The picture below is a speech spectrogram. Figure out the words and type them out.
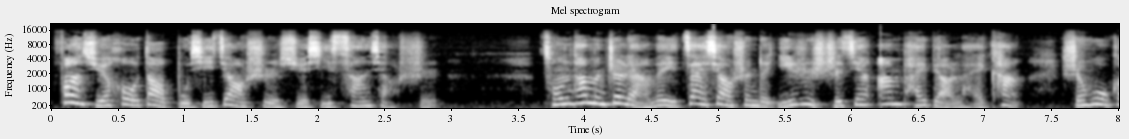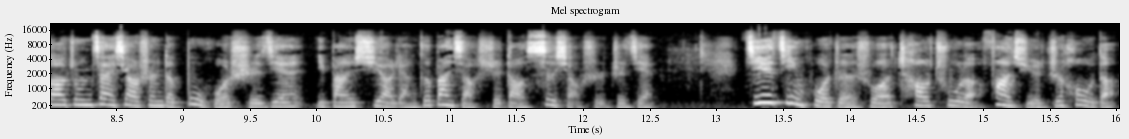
放学后到补习教室学习三小时。从他们这两位在校生的一日时间安排表来看，神户高中在校生的不活时间一般需要两个半小时到四小时之间，接近或者说超出了放学之后的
